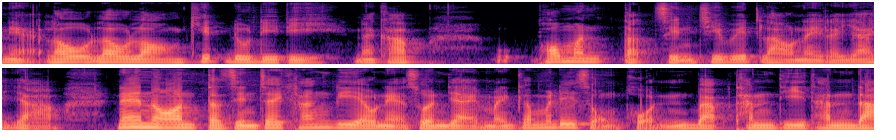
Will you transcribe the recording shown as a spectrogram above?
เนี่ยเราเราลองคิดดูดีๆนะครับ เพราะมันตัดสินชีวิตเราในระยะยาว แน่นอนตัดสินใจครั้งเดียวเนี่ยส่วนใหญ่มันก็ไม่ได้ส่งผลแบบทันทีทันใด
